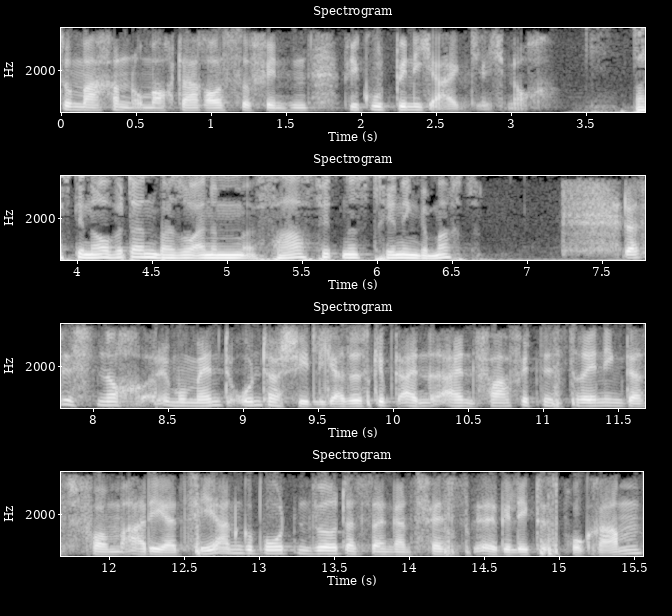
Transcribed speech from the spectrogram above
zu machen, um auch daraus zu finden, wie gut bin ich eigentlich noch. Was genau wird dann bei so einem Fahrfitnesstraining gemacht? Das ist noch im Moment unterschiedlich. Also es gibt ein, ein Fahrfitnesstraining, das vom ADAC angeboten wird. Das ist ein ganz festgelegtes Programm.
